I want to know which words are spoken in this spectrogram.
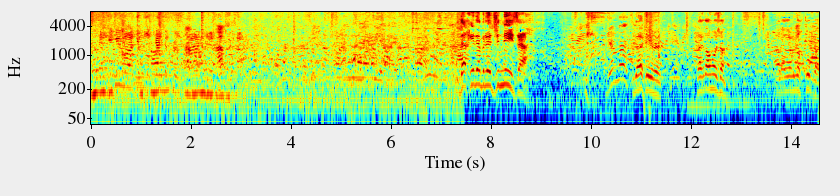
We're going to give you a little captain for the داخله من الجنيزة داخله داخله موشن على يوم الخطوبه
